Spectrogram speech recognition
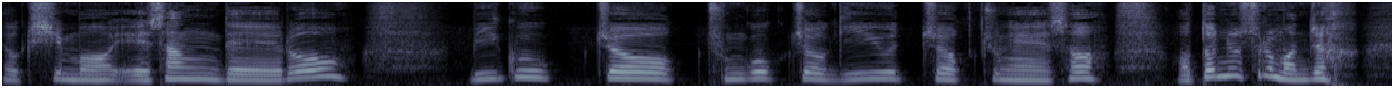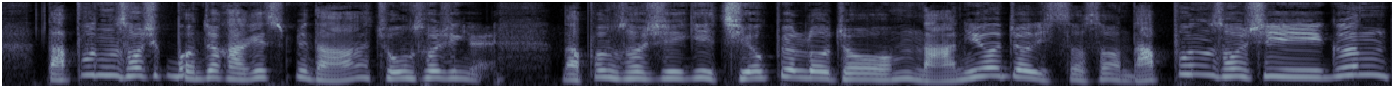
역시 뭐 예상대로 미국 쪽, 중국 쪽, EU 쪽 중에서 어떤 뉴스를 먼저 나쁜 소식 먼저 가겠습니다. 좋은 소식, 네. 나쁜 소식이 지역별로 좀 나뉘어져 있어서 나쁜 소식은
